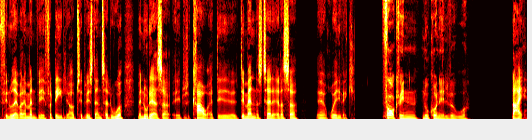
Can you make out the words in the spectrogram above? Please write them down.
finde ud af, hvordan man vil fordele det op til et vist antal uger. Men nu er det altså et krav, at det, det er manden, der skal tage det, ellers så øh, ryger de væk. Får kvinden nu kun 11 uger? Nej.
